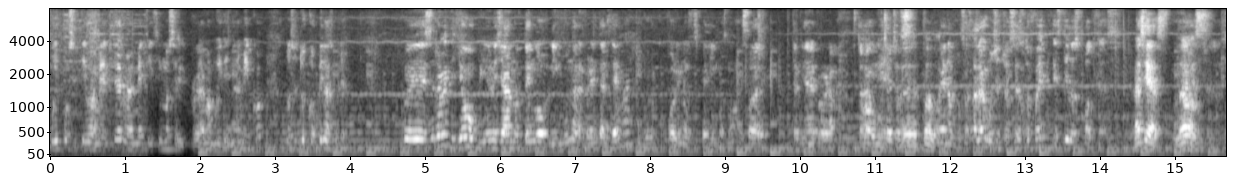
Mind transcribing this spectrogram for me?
muy positivamente, realmente hicimos el programa muy dinámico. No sé, ¿tú qué opinas, Julio? Pues realmente yo opiniones ya no tengo ninguna referente al tema y creo que por ahí nos despedimos, ¿no? Es hora de terminar el programa. Hasta luego, okay. muchachos. Todo. Bueno, pues hasta luego, muchachos. Esto fue Estilos Podcast. Gracias. Nos vemos.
